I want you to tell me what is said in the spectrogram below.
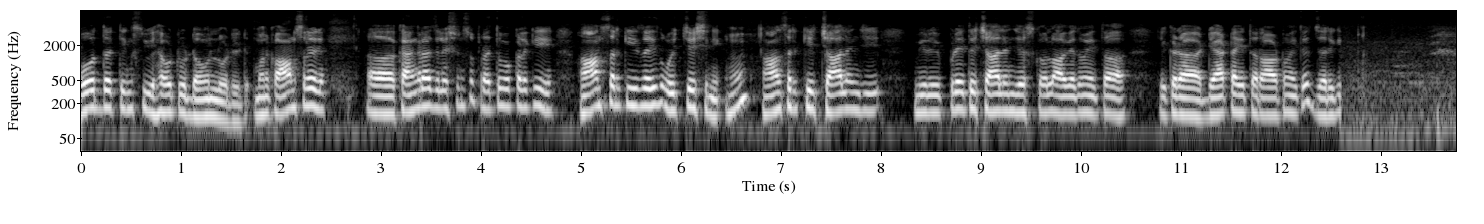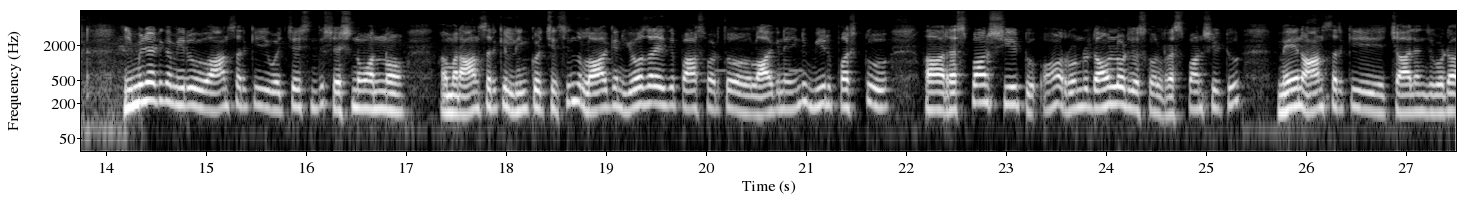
both the things you have to download it మనకు ఆన్సర్ కంగ్రాచులేషన్స్ ప్రతి ఒక్కరికి ఆన్సర్కి ఇది అయితే వచ్చేసినాయి. ఆన్సర్కి ఛాలెంజ్ మీరు ఎప్పుడైతే ఛాలెంజ్ చేసుకోవాలో ఆ విధమైతే ఇక్కడ డేటా అయితే రావడం అయితే జరిగింది ఇమీడియట్గా మీరు ఆన్సర్కి వచ్చేసింది సెషన్ వన్ మరి ఆన్సర్కి లింక్ వచ్చేసింది. లాగిన్ యూజర్ అయితే పాస్వర్డ్తో లాగిన్ అయ్యింది మీరు ఫస్ట్ రెస్పాన్స్ షీటు రెండు డౌన్లోడ్ చేసుకోవాలి. రెస్పాన్స్ షీటు మెయిన్ ఆన్సర్కి ఛాలెంజ్ కూడా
